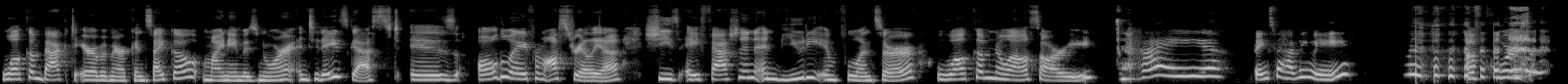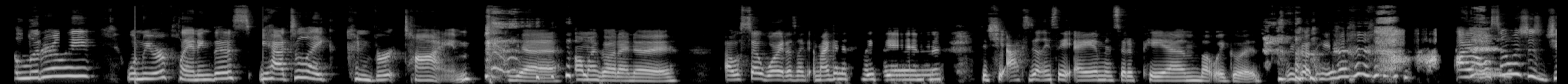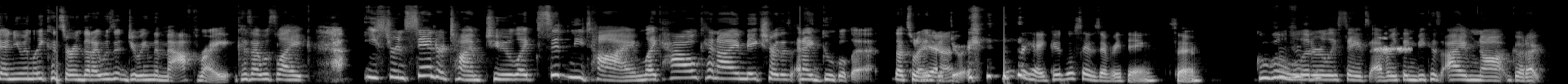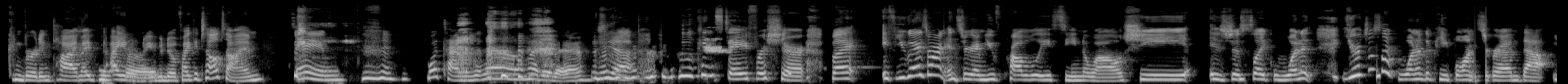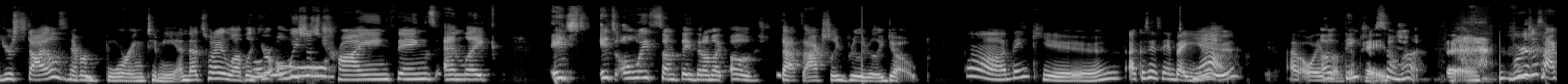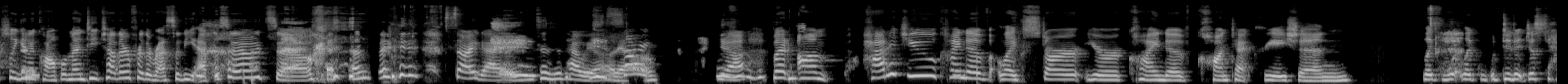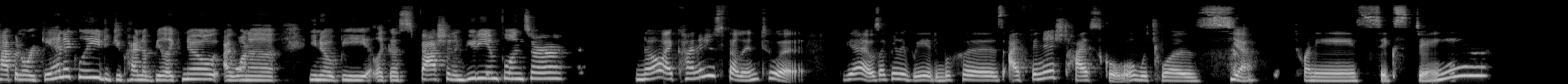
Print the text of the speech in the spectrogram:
Welcome back to Arab American Psycho. My name is Noor, and today's guest is all the way from Australia. She's a fashion and beauty influencer. Welcome, Noelle Sari. Hi. Thanks for having me. of course. Literally, when we were planning this, we had to like convert time. yeah. Oh my God, I know. I was so worried. I was like, am I going to sleep in? Did she accidentally say AM instead of PM? But we're good. We got here. I also was just genuinely concerned that I wasn't doing the math right because I was like, Eastern Standard Time to like Sydney time. Like, how can I make sure this? And I Googled it. That's what I yeah. ended up doing. okay. Google saves everything. So Google literally saves everything because I'm not good at converting time. I, I don't even know if I could tell time. Same. what time is it now? I don't know. yeah. Who can say for sure? But if you guys are on Instagram, you've probably seen Noelle. She is just like one of you're just like one of the people on Instagram that your style is never boring to me. And that's what I love. Like you're always just oh. trying things and like it's it's always something that I'm like, oh, that's actually really, really dope. Oh, thank you. I could say the same about yeah. you. I've always oh, thank you so much. So. We're just actually going to compliment each other for the rest of the episode. So, sorry guys, this is how we are now. Yeah, but um, how did you kind of like start your kind of content creation? Like, what, like, did it just happen organically? Did you kind of be like, no, I want to, you know, be like a fashion and beauty influencer? No, I kind of just fell into it yeah, it was like really weird because I finished high school, which was yeah 2016.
